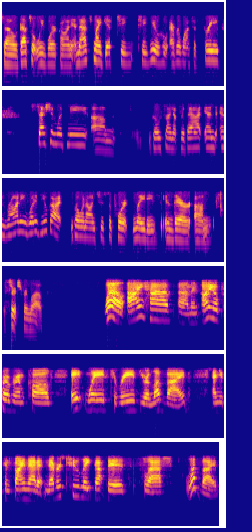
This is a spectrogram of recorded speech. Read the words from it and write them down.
So that's what we work on, and that's my gift to to you. Whoever wants a free session with me, um, go sign up for that. And and Ronnie, what have you got going on to support ladies in their um, search for love? Well, I have um, an audio program called Eight Ways to Raise Your Love Vibe and you can find that at nevertoolate.biz slash love vibe.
